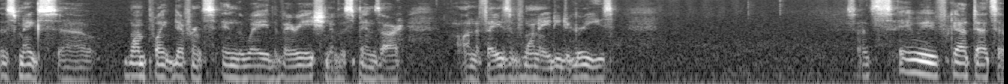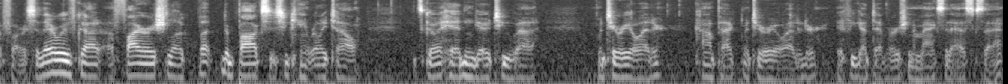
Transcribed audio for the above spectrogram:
This makes uh, one point difference in the way the variation of the spins are on the phase of 180 degrees. So let's see, we've got that so far. So there we've got a firish look, but the boxes you can't really tell. Let's go ahead and go to uh, Material Editor, Compact Material Editor. If you got that version of Max, it asks that.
